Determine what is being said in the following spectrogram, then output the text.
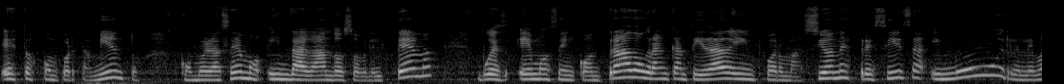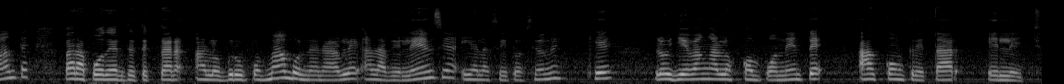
estos comportamientos, cómo lo hacemos indagando sobre el tema pues hemos encontrado gran cantidad de informaciones precisas y muy relevantes para poder detectar a los grupos más vulnerables a la violencia y a las situaciones que lo llevan a los componentes a concretar el hecho.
